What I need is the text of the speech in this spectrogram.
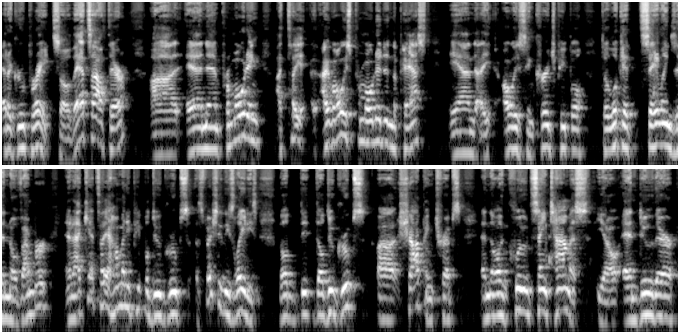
at a group rate. So that's out there. Uh, and then promoting, I tell you, I've always promoted in the past and I always encourage people to look at sailings in November. And I can't tell you how many people do groups, especially these ladies. They'll they'll do groups uh, shopping trips, and they'll include St. Thomas, you know, and do their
